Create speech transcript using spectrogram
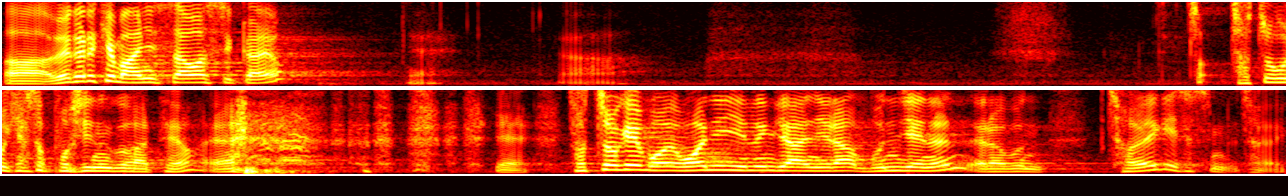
아, 왜 그렇게 많이 싸웠을까요? 예. 아, 저, 저쪽을 계속 보시는 것 같아요. 예. 예. 저쪽에 뭐 원인이 있는 게 아니라 문제는 여러분 저에게 있었습니다. 저에게.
